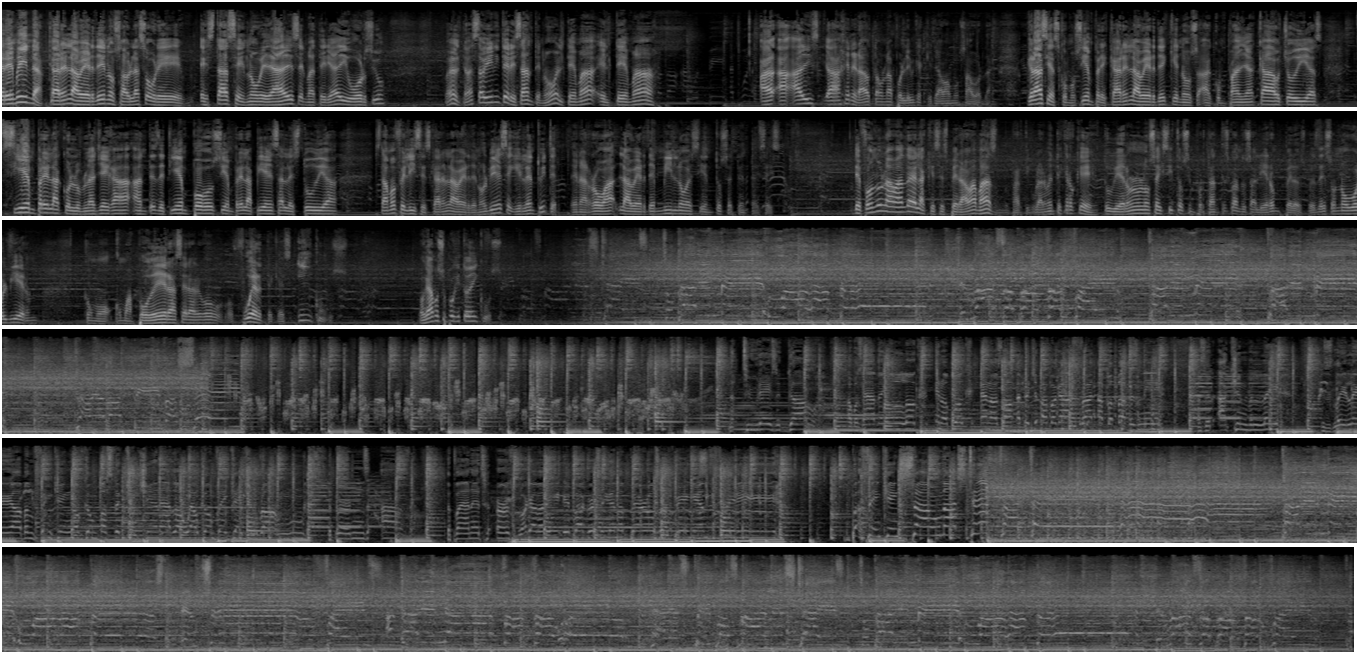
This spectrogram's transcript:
Tremenda. Karen Laverde nos habla sobre estas eh, novedades en materia de divorcio. Bueno, el tema está bien interesante, ¿no? El tema, el tema ha, generado toda una polémica que ya vamos a abordar. Gracias, como siempre, Karen Laverde, que nos acompaña cada ocho días. Siempre la columna llega antes de tiempo, siempre la piensa, la estudia. Estamos felices, Karen Laverde. No olvides seguirla en Twitter, en arroba laverde1976 de fondo una banda de la que se esperaba más. Particularmente creo que tuvieron unos éxitos importantes cuando salieron, pero después de eso no volvieron como, como a poder hacer algo fuerte, que es Incubus. Oigamos un poquito de Incubus. Ago, I was having a look in a book and I saw a picture of a guy right up above his knee. I said, I can relate. Cause lately I've been thinking of combustication as a welcome vacation from the burdens of the planet Earth, like gravity, hypocrisy, and the perils of being in 3D. But thinking so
